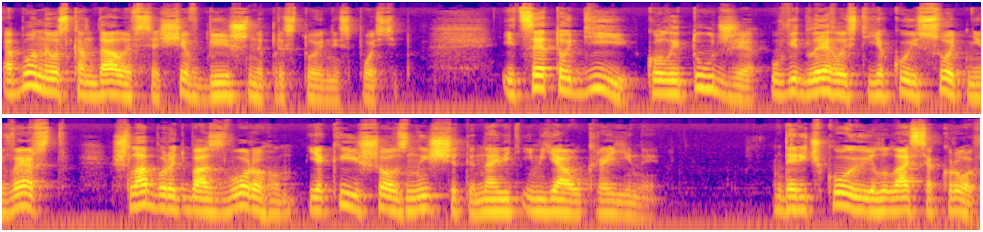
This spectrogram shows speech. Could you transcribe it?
або не оскандалився ще в більш непристойний спосіб. І це тоді, коли тут же, у відлеглості якоїсь сотні верств, йшла боротьба з ворогом, який йшов знищити навіть ім'я України, де річкою лилася кров,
